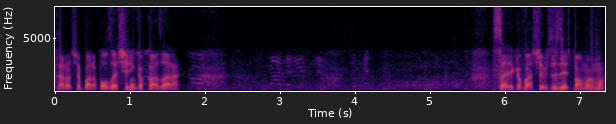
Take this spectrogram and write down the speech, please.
хорошая пара полузащитников Квазара. Садиков ошибся здесь, по-моему.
